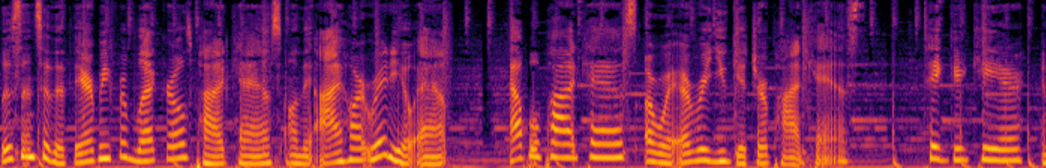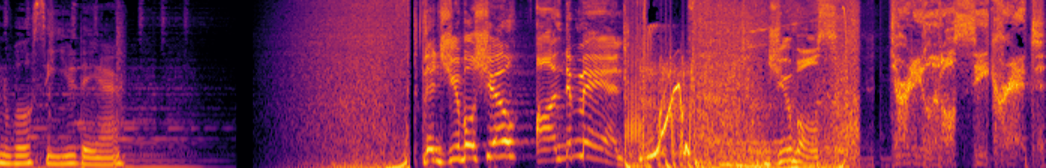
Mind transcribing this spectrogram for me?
Listen to the Therapy for Black Girls podcast on the iHeartRadio app, Apple Podcasts, or wherever you get your podcasts. Take good care, and we'll see you there. The Jubal Show on demand. Jubal's dirty little secret.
